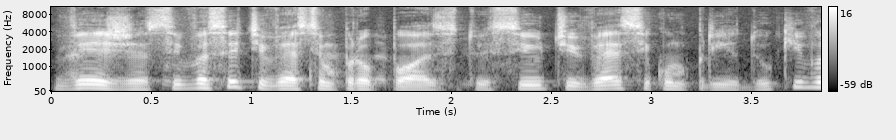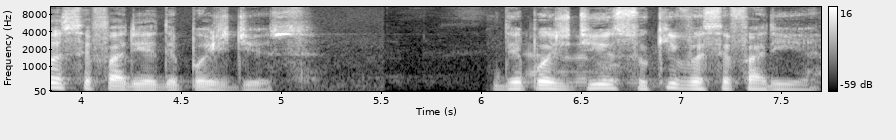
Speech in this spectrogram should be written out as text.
Veja, se você tivesse um propósito e se o tivesse cumprido, o que você faria depois disso? Depois disso, o que você faria?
